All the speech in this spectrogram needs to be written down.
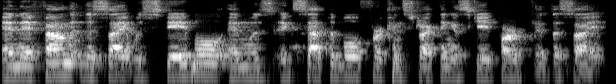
And they found that the site was stable and was acceptable for constructing a skate park at the site.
